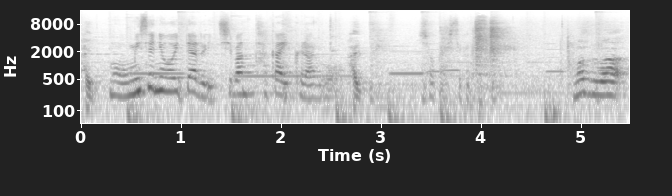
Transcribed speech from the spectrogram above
はい。もうお店に置いてある一番高いクラブをはい。紹介してください。まずは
